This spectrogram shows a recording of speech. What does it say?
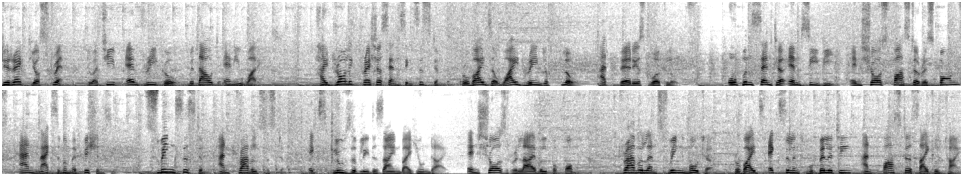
Direct your strength to achieve every goal without any worries. Hydraulic pressure sensing system provides a wide range of flow at various workloads. Open Center MCV ensures faster response and maximum efficiency. Swing system and travel system, exclusively designed by Hyundai, ensures reliable performance. Travel and swing motor provides excellent mobility and faster cycle time.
